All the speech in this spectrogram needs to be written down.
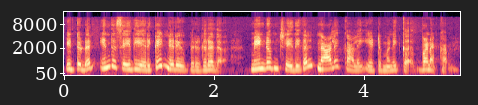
இத்துடன் இந்த செய்தி அறிக்கை நிறைவு பெறுகிறது. மீண்டும் செய்திகள் நாளை காலை எட்டு மணிக்கு. வணக்கம்.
